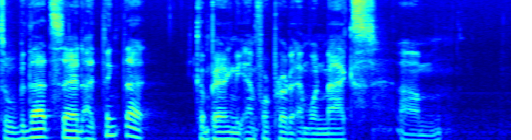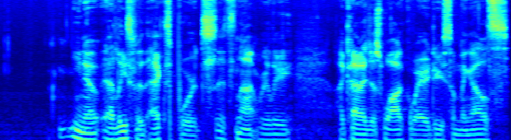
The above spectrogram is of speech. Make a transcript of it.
So with that said, I think that comparing the M4 Pro to M1 Max, um, you know, at least with exports, it's not really I kind of just walk away or do something else.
